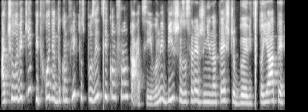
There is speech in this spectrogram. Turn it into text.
А чоловіки підходять до конфлікту з позиції конфронтації. Вони більше зосереджені на те, щоб відстояти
